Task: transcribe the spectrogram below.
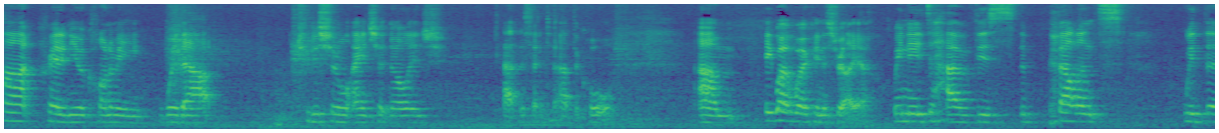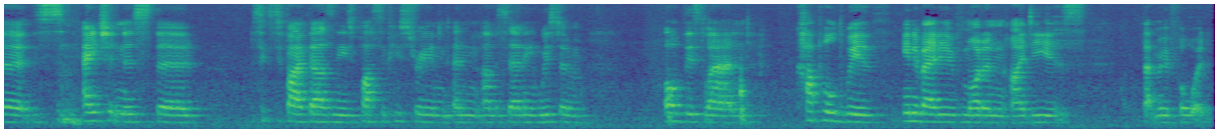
can't create a new economy without traditional ancient knowledge at the centre, at the core. Um, it won't work in Australia. We need to have this the balance with the this ancientness, the 65,000 years plus of history and, and understanding and wisdom of this land, coupled with innovative modern ideas that move forward.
